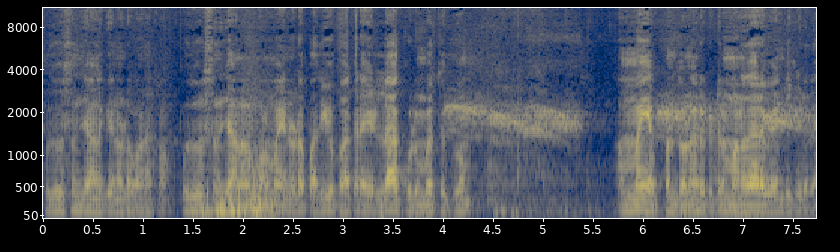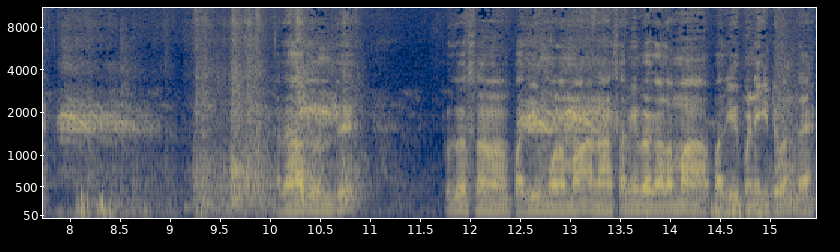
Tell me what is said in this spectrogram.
புதுசன் சேனலுக்கு என்னோட வணக்கம். புதுசன் சேனல் மூலமாக என்னோடய பதிவை பார்க்குற எல்லா குடும்பத்துக்கும் அம்மை அப்பன் துணை இருக்கட்டும் மனதார வேண்டிக்கிடுதேன் அதாவது வந்து புதுவசனம் பதிவு மூலமாக நான் சமீப காலமாக பதிவு பண்ணிக்கிட்டு வந்தேன்.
